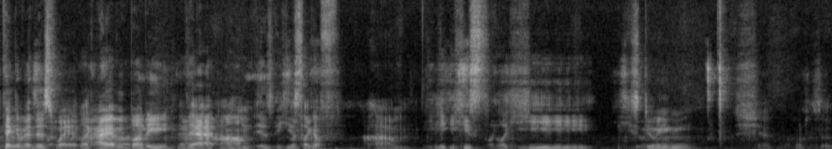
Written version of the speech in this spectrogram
Think of it this way: like I have a buddy that um is he's like a um he, he's like he he's doing shit. What is it?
